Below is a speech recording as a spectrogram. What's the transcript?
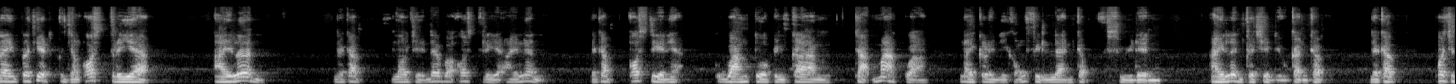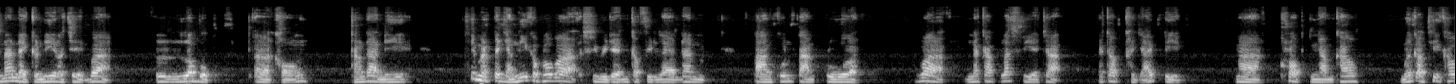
ในประเทศอย่างออสเตรียไอร์แลนด์นะครับเราเห็นได้ว่าออสเตรียไอร์แลนด์ นะครับออสเตรียเนี่ยวางตัวเป็นกลางจะมากกว่าในกรณีของฟินแลนด์กับสวีเดนไอร์แลนด์ก็เช่นเดียวกันครับนะครับ เพราะฉะนั้นในกรณีเราจะเห็นว่าระบบของทางด้านนี้ ที่มันเป็นอย่างนี้ก็เพราะว่าสวีเดนกับฟินแลนด์นั้นต่างคนต่างกลัวว่านะครับรัสเซียจะนะครับขยายปีกมาครอบงำเขาเหมือนกับที่เขา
